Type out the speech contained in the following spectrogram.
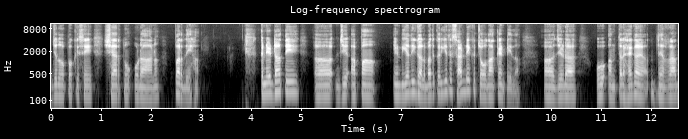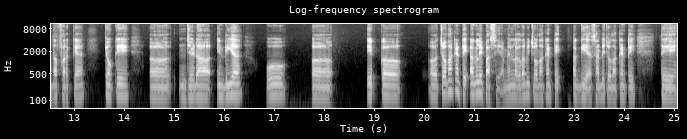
ਜਦੋਂ ਆਪਾਂ ਕਿਸੇ ਸ਼ਹਿਰ ਤੋਂ ਉਡਾਨ ਭਰਦੇ ਹਾਂ। ਕੈਨੇਡਾ ਤੇ ਜੇ ਆਪਾਂ ਇੰਡੀਆ ਦੀ ਗੱਲਬਾਤ ਕਰੀਏ ਤੇ ਸਾਢੇ ਕੁ 14 ਘੰਟੇ ਦਾ ਜਿਹੜਾ ਉਹ ਅੰਤਰ ਹੈਗਾ ਆ ਦਿਨ ਰਾਤ ਦਾ ਫ਼ਰਕ ਹੈ ਕਿਉਂਕਿ ਜਿਹੜਾ ਇੰਡੀਆ ਉਹ ਇੱਕ ਅ, 14 ਘੰਟੇ ਅਗਲੇ ਪਾਸੇ ਆ। ਮੈਨੂੰ ਲੱਗਦਾ ਵੀ 14 ਘੰਟੇ ਅੱਗੇ ਆ ਸਾਢੇ 14 ਘੰਟੇ। ਤੇ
